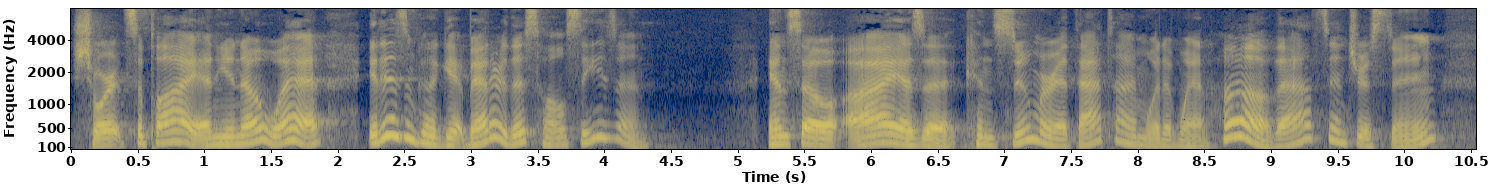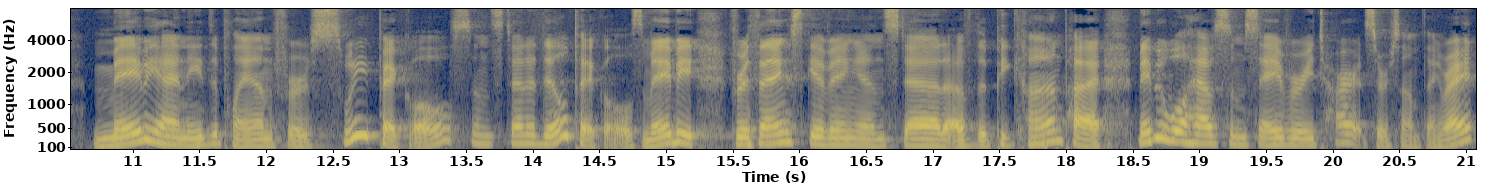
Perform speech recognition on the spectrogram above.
short supply. And you know what? It isn't going to get better this whole season. And so I, as a consumer at that time, would have went, "Oh, that's interesting. Maybe I need to plan for sweet pickles instead of dill pickles. Maybe for Thanksgiving instead of the pecan pie, maybe we'll have some savory tarts or something, right?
